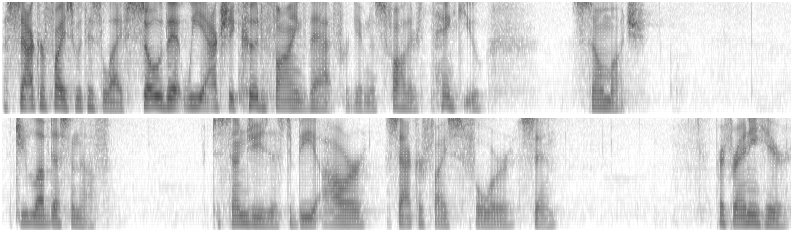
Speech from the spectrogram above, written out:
a sacrifice with his life so that we actually could find that forgiveness. Father, thank you so much that you loved us enough to send Jesus to be our sacrifice for sin. Pray for any here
